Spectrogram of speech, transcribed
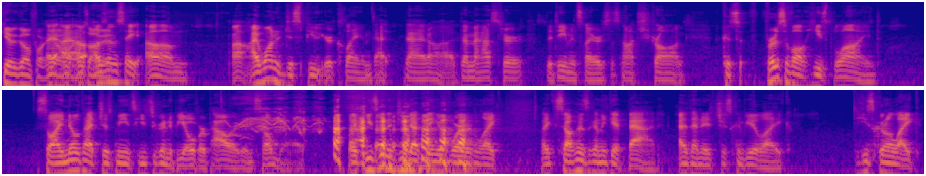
give it, go for it. I, Go I. I, I was good. gonna say, um, uh, I want to dispute your claim that that uh, the master, the demon slayers, is not strong. Because first of all, he's blind, so I know that just means he's going to be overpowered in some way. like he's going to do that thing of where like like stuff is going to get bad, and then it's just going to be like he's going to like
